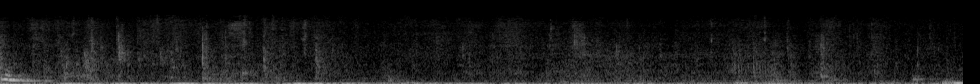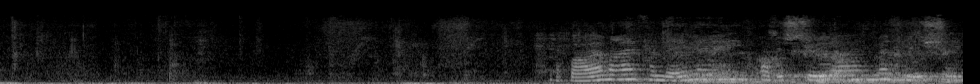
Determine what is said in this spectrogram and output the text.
Mm bøjer mig for lamaen og beskytteren med Manjushri,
